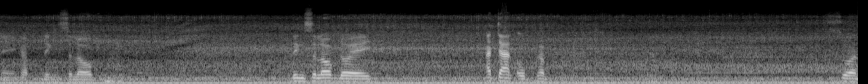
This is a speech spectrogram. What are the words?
นี่ครับดึงสโลปดึงสโลปโดยอาจารย์อบครับ ส่วน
